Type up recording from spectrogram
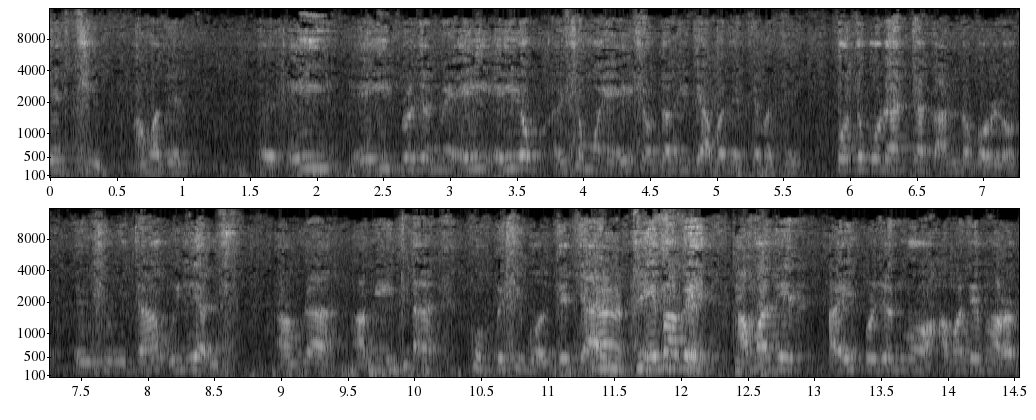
দেখছি আমাদের এই এই প্রজন্মে, এই এই সময়ে এই শতাব্দীতে আমরা দেখতে পাচ্ছি। কত বড় একটা কাণ্ড করল এই সুমিতা উইলিয়ামস। আমরা আমি এটা খুব বেশি বলতে চাই। হ্যাঁ, এভাবে। আমাদের এই প্রজন্ম আমাদের ভারত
